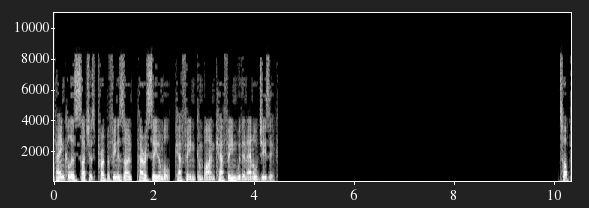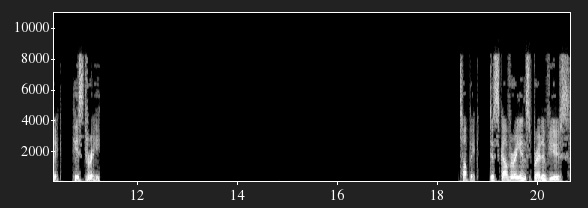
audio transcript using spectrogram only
Painkillers such as propyphenazone, paracetamol, caffeine combine caffeine with an analgesic. Topic: History. Topic: Discovery and spread of use.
